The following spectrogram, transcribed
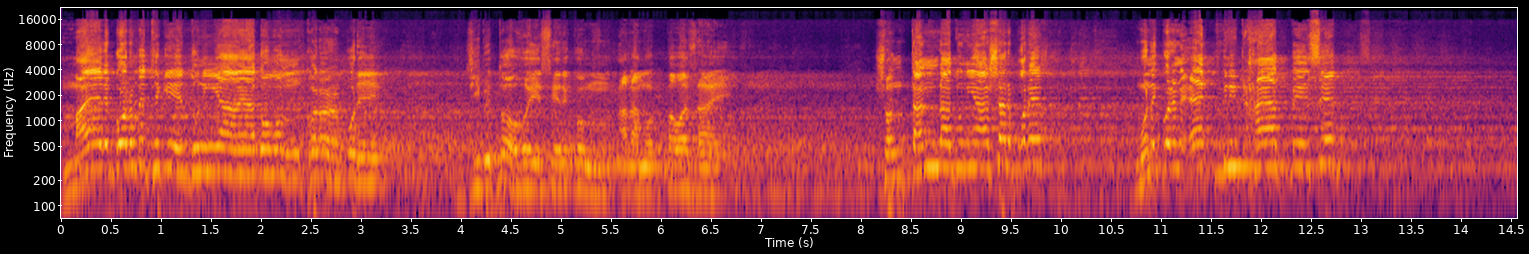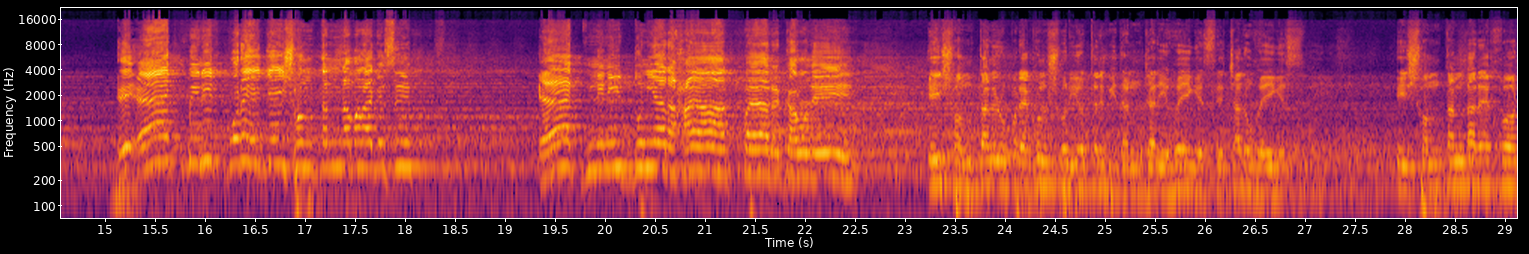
মায়ের গর্ভে থেকে দুনিয়ায় আগমন করার পরে জীবিত হয়ে সেরকম আলামত পাওয়া যায়। সন্তানরা দুনিয়া আসার পরে মনে করেন এক মিনিট হায়াত পেয়েছে এই এক মিনিট পরে যেই সন্তানরা মারা গেছে এক মিনিট দুনিয়ার হায়াত পায়ার কারণে এই সন্তানের উপর এখন শরীয়তের বিধান জারি হয়ে গেছে, চালু হয়ে গেছে। এই সন্তানটার এখন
